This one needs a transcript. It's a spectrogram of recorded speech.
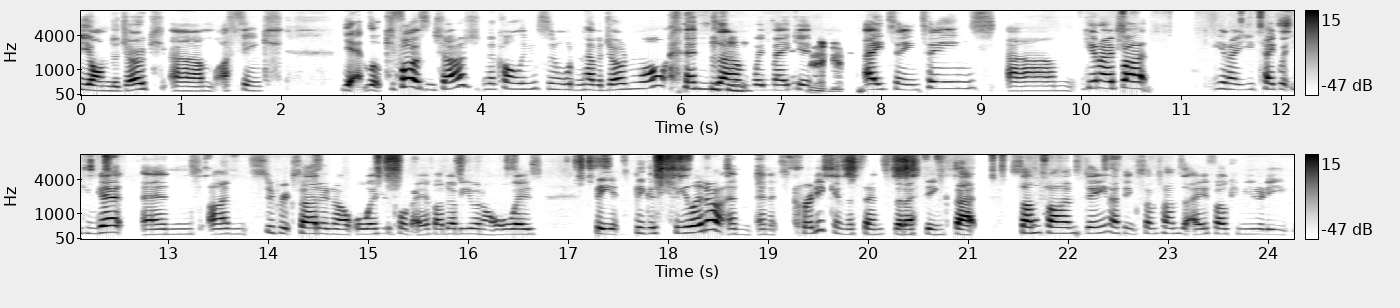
beyond a joke. Um, I think, yeah, look, if I was in charge, Nicole Livingstone wouldn't have a job anymore and um, we'd make it 18 teams, um, you know, but you know, you take what you can get, and I'm super excited, and I'll always support the AFLW, and I'll always be its biggest cheerleader and, and its critic in the sense that I think that sometimes, Dean, I think sometimes the AFL community,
